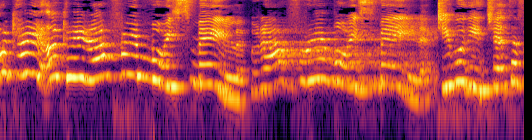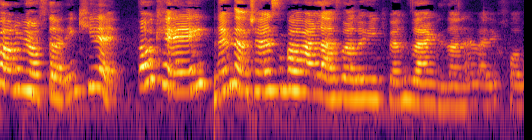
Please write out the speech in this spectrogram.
اوکی OK رفت روی voicemail رفت روی voicemail چی بود این چه اتفاقی میافتاد؟ این کیه؟ اوکی نمی‌دونم چرا اسم کنم هر لحظه الان یکی بهم زنگ می‌زنه ولی خب.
